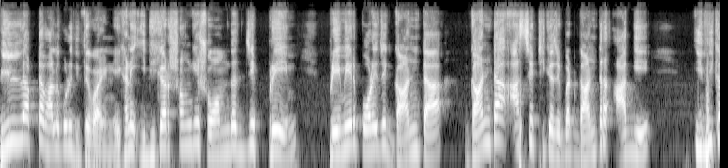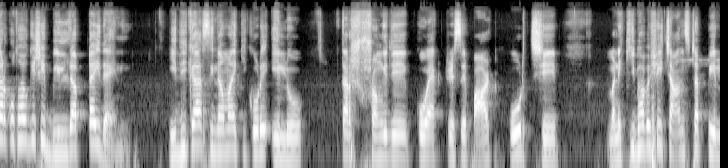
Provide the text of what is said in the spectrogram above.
বিল্ড আপটা ভালো করে দিতে পারেনি। এখানে ইধিকার সঙ্গে সোয়ামদার যে প্রেম, প্রেমের পরে যে গানটা গানটা আসছে ঠিক আছে বাট গানটার আগে ইধিকার কোথাও গিয়ে সেই বিল্ড আপটাই দেয়নি। ইধিকা সিনেমায় কি করে এলো, তার সঙ্গে যে কো অ্যাক্ট্রেসের পার্ট করছে মানে কীভাবে সেই চান্সটা পেল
